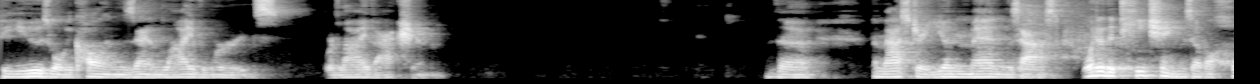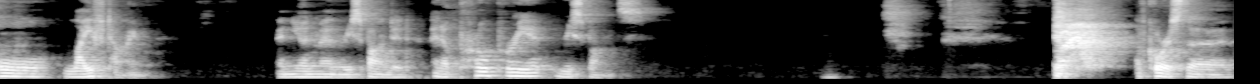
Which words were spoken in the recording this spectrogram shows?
to use what we call in Zen live words or live action. The, the master Yun Men was asked, What are the teachings of a whole lifetime? And Yun Men responded, An appropriate response. Of course, the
